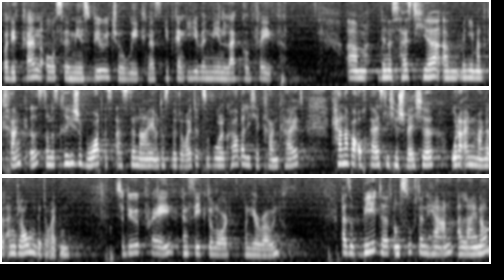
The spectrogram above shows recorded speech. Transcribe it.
but it can also mean spiritual weakness. It can even mean lack of faith. Ähm, denn es heißt hier, ähm, wenn jemand krank ist, und das griechische Wort ist Asthenai, und das bedeutet sowohl körperliche Krankheit, kann aber auch geistliche Schwäche oder einen Mangel an Glauben bedeuten. So do you pray and seek the Lord on your own? Also betet und sucht den Herrn alleine,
